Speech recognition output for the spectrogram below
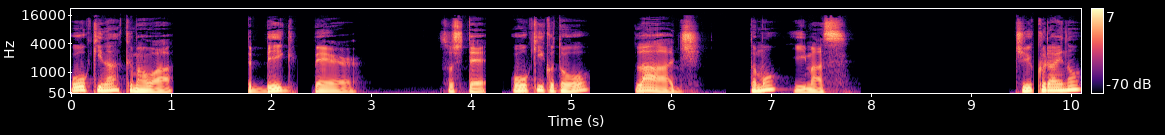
う。大きな熊は the big bear そして大きいことを large とも言います。中くらいの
